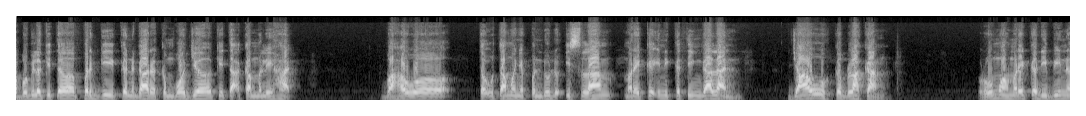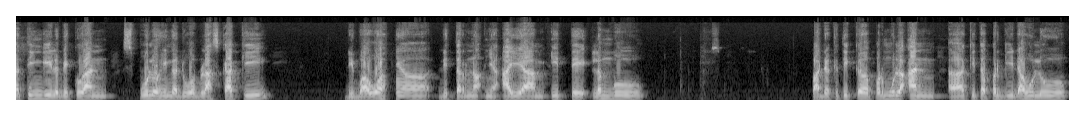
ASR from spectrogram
apabila kita pergi ke negara Kemboja, kita akan melihat bahawa terutamanya penduduk Islam, mereka ini ketinggalan jauh ke belakang. Rumah mereka dibina tinggi lebih kurang 10 hingga 12 kaki. Di bawahnya diternaknya ayam, itik, lembu. Pada ketika permulaan uh, kita pergi dahulu,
